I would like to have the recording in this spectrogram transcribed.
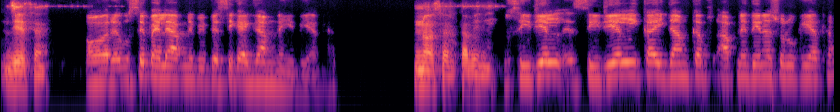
जी सर। और उससे पहले आपने बीपीएससी का एग्ज़ाम नहीं दिया था। नो सर कभी नहीं। सीजीएल सीजीएल का एग्ज़ाम कब आपने देना शुरू किया था?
